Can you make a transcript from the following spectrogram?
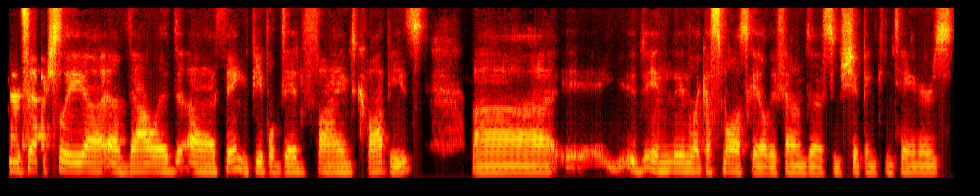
That's actually a, a valid uh, thing. People did find copies uh, in in like a small scale. They found uh, some shipping containers,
